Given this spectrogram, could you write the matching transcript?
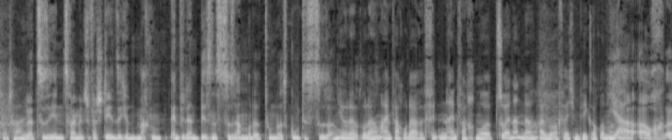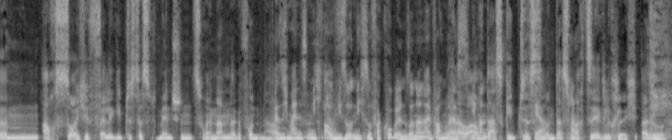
Total. Oder zu sehen, zwei Menschen verstehen sich und machen entweder ein Business zusammen oder tun was Gutes zusammen. Ja, oder, oder, oder haben einfach oder finden einfach nur zueinander, also auf welchem Weg auch immer. Ja, auch, ähm, auch solche Fälle gibt es, dass Menschen zueinander gefunden haben. Also ich meine, es nicht auf, irgendwie so nicht so verkuppeln, sondern einfach nur, nein, dass aber jemand. Auch das gibt es ja, und das klar. macht sehr glücklich. Also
